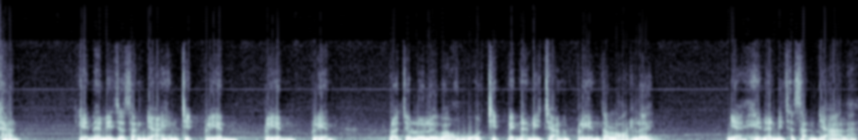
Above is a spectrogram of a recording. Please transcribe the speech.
ชัด เห็นอันนี้จะสัญญาเห็นจิตเปลี่ยนเปลี่ยนเปลี่ยน เราจะรู้เลยว่าโอ้โหจิตเป็นอนิจจังเปลี่ยนตลอดเลย เนี่ยเห็นอันนี้จะสัญญาแล้ว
